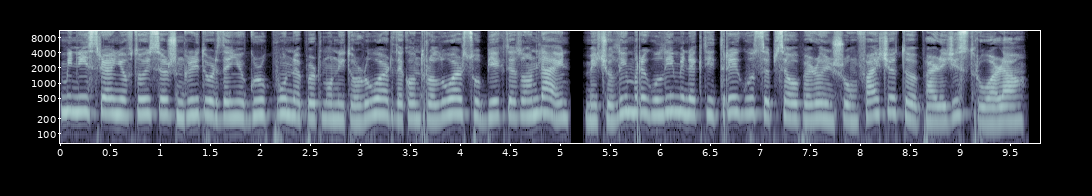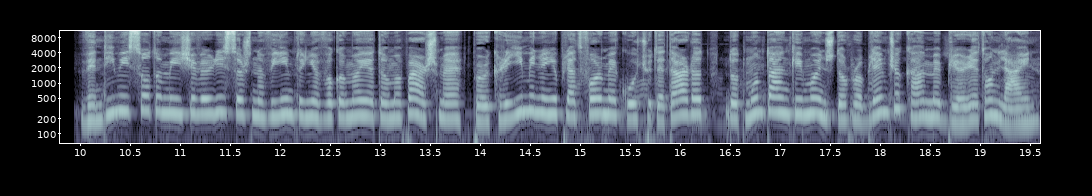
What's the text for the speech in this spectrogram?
Ministrja njoftoi se është ngritur dhe një grup pune për të monitoruar dhe kontrolluar subjektet online, me qëllim rregullimin e këtij tregu sepse operojnë shumë faqe të paregjistruara. Vendimi i sotëm i Qeverisë është në vijim të një VKM-je të mëparshme, për krijimin e një platforme ku qytetarët do të mund të ankimojnë çdo problem që kanë me blerjet online.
